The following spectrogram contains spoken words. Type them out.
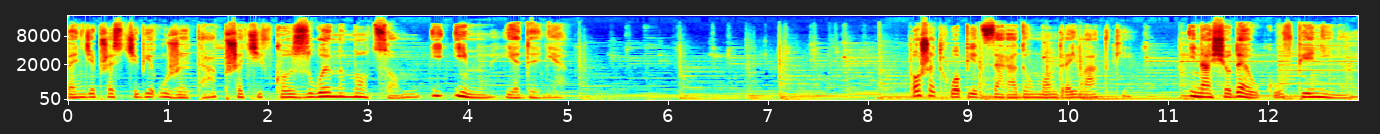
będzie przez ciebie użyta przeciwko złym mocom i im jedynie. Poszedł chłopiec za radą mądrej matki i na siodełku w pieninach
